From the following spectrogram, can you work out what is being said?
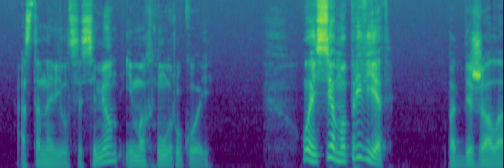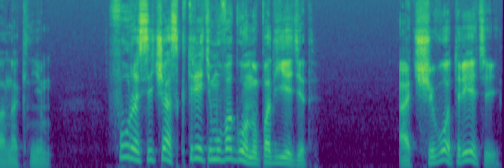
— остановился Семен и махнул рукой. «Ой, Сема, привет!» — подбежала она к ним. «Фура сейчас к третьему вагону подъедет». «От чего третий?»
